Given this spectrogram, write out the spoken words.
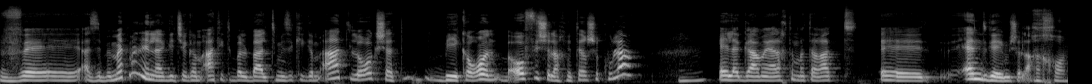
ואז זה באמת מעניין להגיד שגם את התבלבלת מזה, כי גם את, לא רק שאת בעיקרון, באופי שלך יותר שקולה, אלא גם היה לך את המטרת אנד גיים שלך. נכון.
